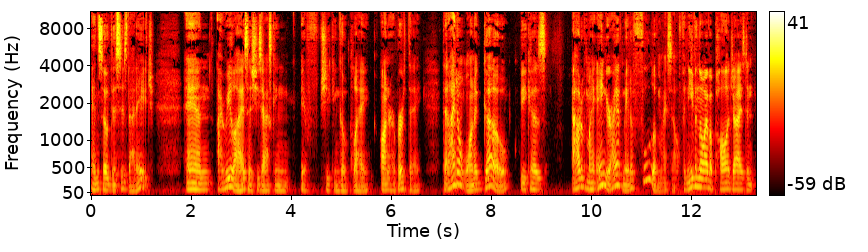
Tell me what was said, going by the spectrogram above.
And so this is that age. And I realize as she's asking if she can go play on her birthday that I don't want to go because out of my anger, I have made a fool of myself. And even though I've apologized and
